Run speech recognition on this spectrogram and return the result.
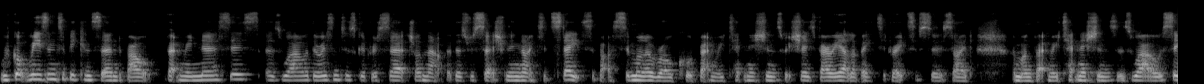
We've got reason to be concerned about veterinary nurses as well. There isn't as good research on that, but there's research from the United States about a similar role called veterinary technicians, which shows very elevated rates of suicide among veterinary technicians as well. So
